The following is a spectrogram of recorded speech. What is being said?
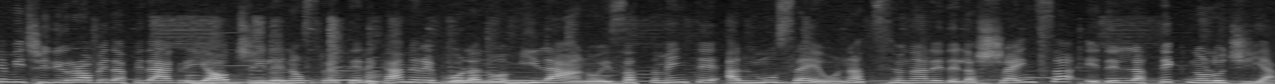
Cari amici di Robe da Fedagri, oggi le nostre telecamere volano a Milano, esattamente al Museo Nazionale della Scienza e della Tecnologia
